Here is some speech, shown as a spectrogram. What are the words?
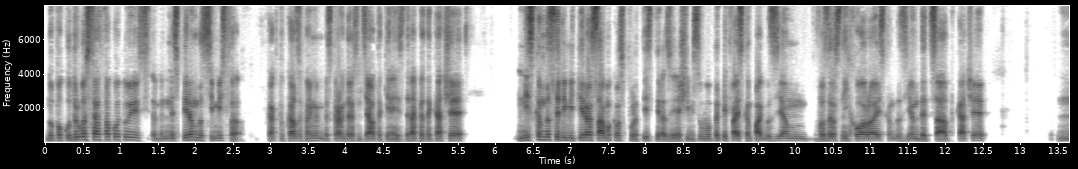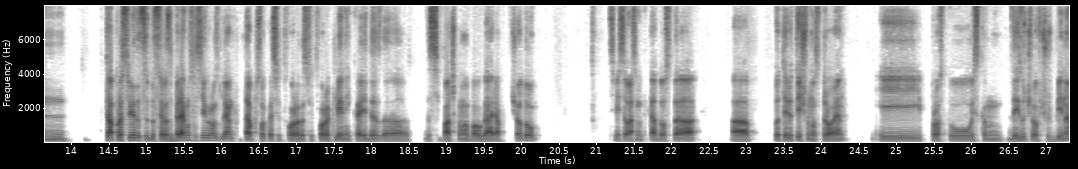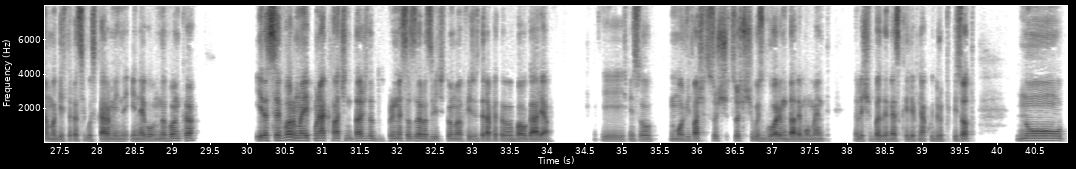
Но пък от друга страна, това, което не спирам да си мисля, както казахме, има безкрайно интересна цялата кинезитерапия, така че не искам да се лимитира само към спортисти, разбираш. И мисля, въпреки това искам пак да взимам възрастни хора, искам да взимам деца, така че това предстои да се, да се разберем, със сигурност гледам към тази посока да си отворя, да си отворя клиника и да, да, да си бачкам в България. Защото, в смисъл, аз съм така доста а, патриотично настроен и просто искам да изуча в чужбина, магистъра да си го изкарам и, и него навънка и да се върна и по някакъв начин даже да допринеса за развитието на физиотерапията в България. И в смисъл, може би това ще, също, също ще го изговорим в даден момент, дали ще бъде днес или в някой друг епизод. Но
